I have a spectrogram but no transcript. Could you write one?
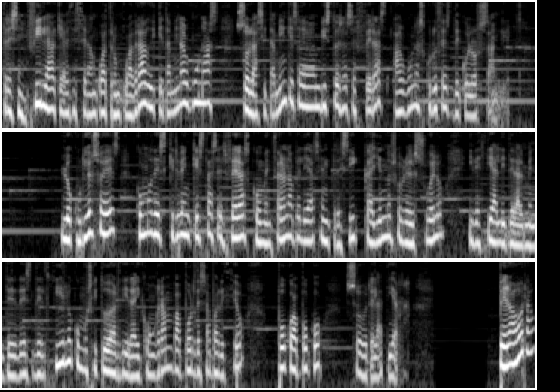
tres en fila, que a veces eran cuatro en cuadrado y que también algunas solas y también que se habían visto esas esferas algunas cruces de color sangre. Lo curioso es cómo describen que estas esferas comenzaron a pelearse entre sí cayendo sobre el suelo y decía literalmente desde el cielo como si todo ardiera y con gran vapor desapareció poco a poco sobre la tierra. Pero ahora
